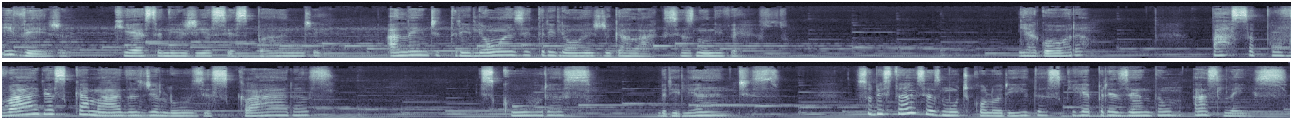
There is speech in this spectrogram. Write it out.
e veja que essa energia se expande além de trilhões e trilhões de galáxias no universo. E agora, passa por várias camadas de luzes claras, escuras, brilhantes, substâncias multicoloridas que representam as leis.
